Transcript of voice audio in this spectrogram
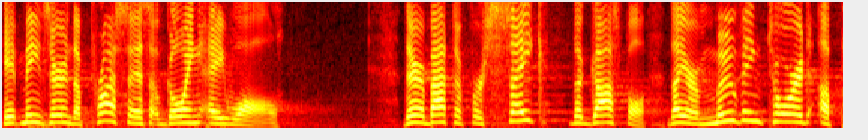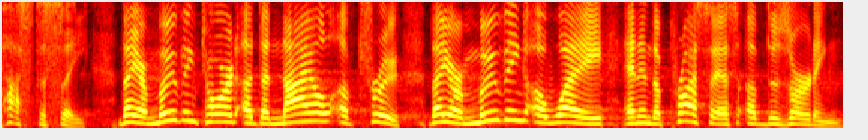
It means they're in the process of going AWOL. They're about to forsake the gospel. They are moving toward apostasy. They are moving toward a denial of truth. They are moving away and in the process of deserting.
